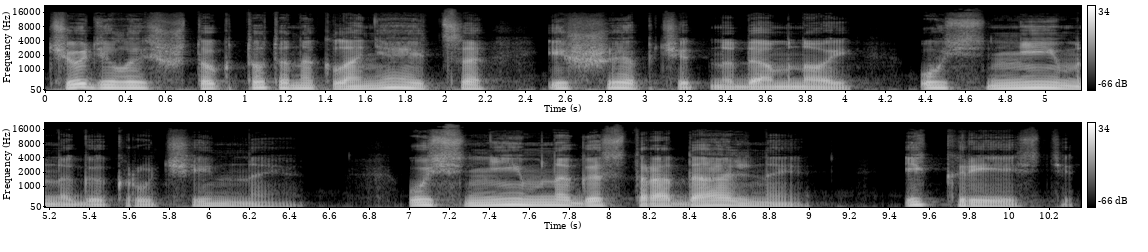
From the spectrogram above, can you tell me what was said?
чудилось, что кто-то наклоняется и шепчет надо мной «Усни, многокручинная, усни, многострадальная» и крестит.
